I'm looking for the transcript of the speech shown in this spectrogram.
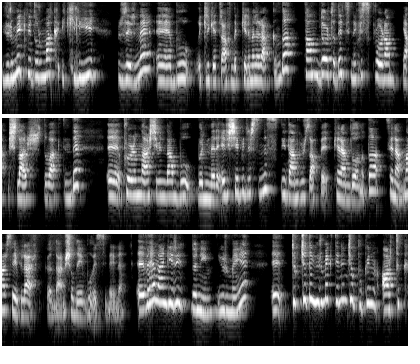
yürümek ve durmak ikiliği üzerine bu ikilik etrafındaki kelimeler hakkında tam 4 adet nefis program yapmışlardı vaktinde. E, programın arşivinden bu bölümlere erişebilirsiniz. Didem Gürzaf ve Kerem Doğan'a da selamlar, sevgiler göndermiş olayım bu vesileyle. E, ve hemen geri döneyim yürümeye. E, Türkçe'de yürümek denince bugün artık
